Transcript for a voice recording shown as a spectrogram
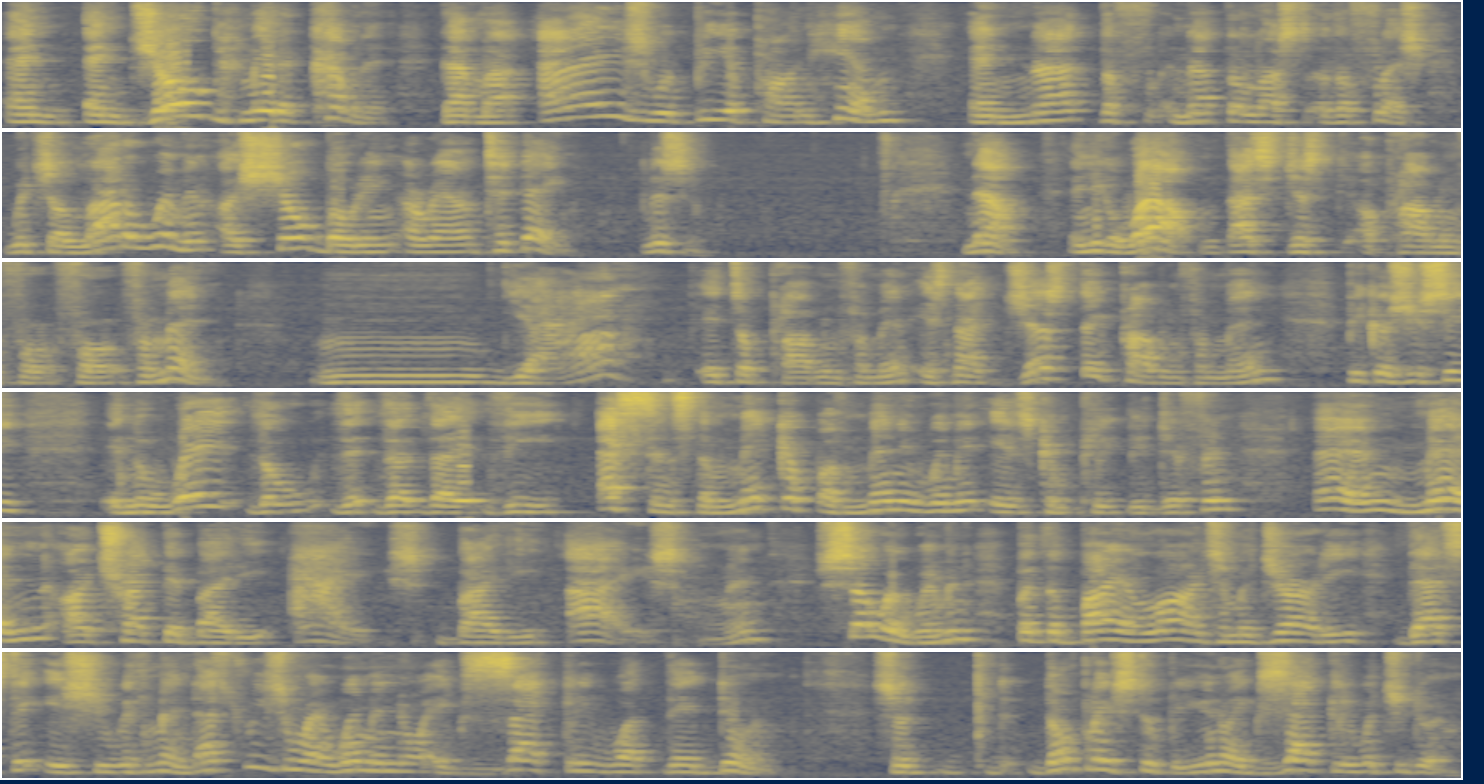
And, and Job made a covenant that my eyes would be upon him and not the not the lust of the flesh, which a lot of women are showboating around today. Listen. Now, and you go, wow, that's just a problem for for for men. Mm, yeah, it's a problem for men. It's not just a problem for men because you see, in the way the the the the, the essence, the makeup of men and women is completely different. And men are attracted by the eyes, by the eyes. Right? So are women, but the by and large, the majority, that's the issue with men. That's the reason why women know exactly what they're doing. So don't play stupid. You know exactly what you're doing.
